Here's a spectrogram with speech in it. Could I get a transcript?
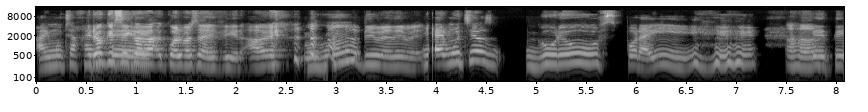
Hay mucha Creo que sé cuál, gente, va- cuál vas a decir. A ver, ujú, dime, y dime. hay muchos gurús por ahí que te,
